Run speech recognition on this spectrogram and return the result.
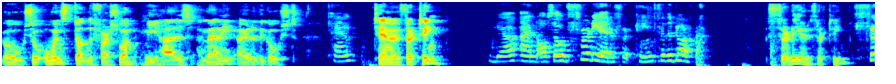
oh, so Owen's done the first one. He has how many out of the ghost? 10. 10 out of 13? Yeah, and also 30 out of 13 for the dark. 30 out of 13? For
